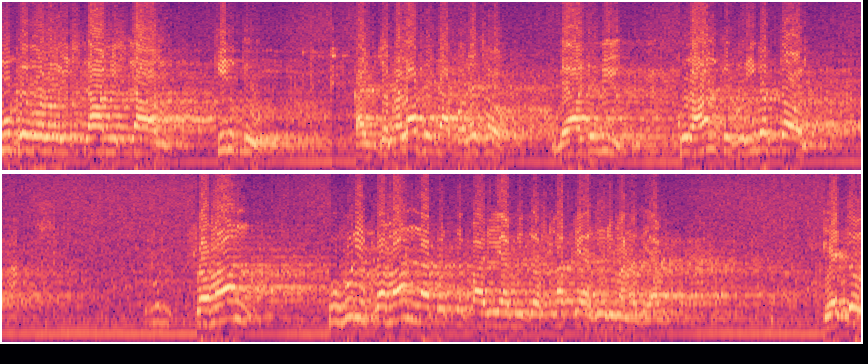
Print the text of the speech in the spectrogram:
মুখে বলো ইসলাম ইসলাম, কিন্তু কার্যকলাপে যা করেছ, বেয়াদবি, কোরআনকে পরিবর্তন, প্রমাণ কুহুরি প্রমাণ না করতে পারি আমি দশ লাখ টাকা জরিমানা দিলাম। এতেও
